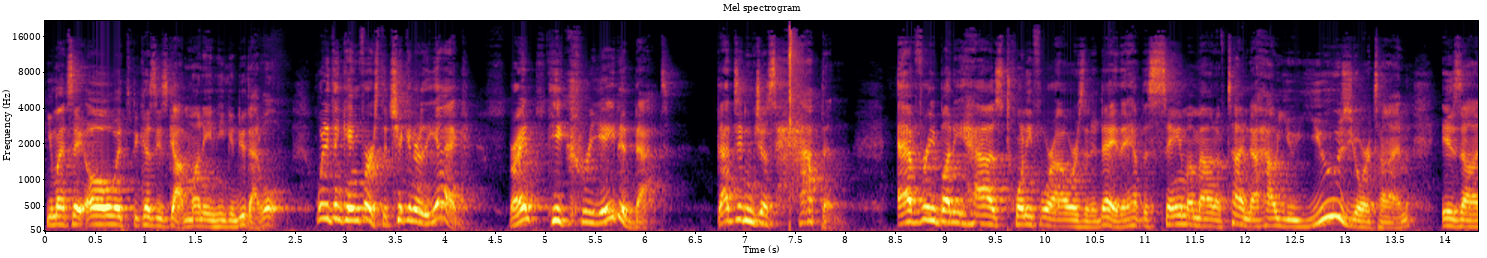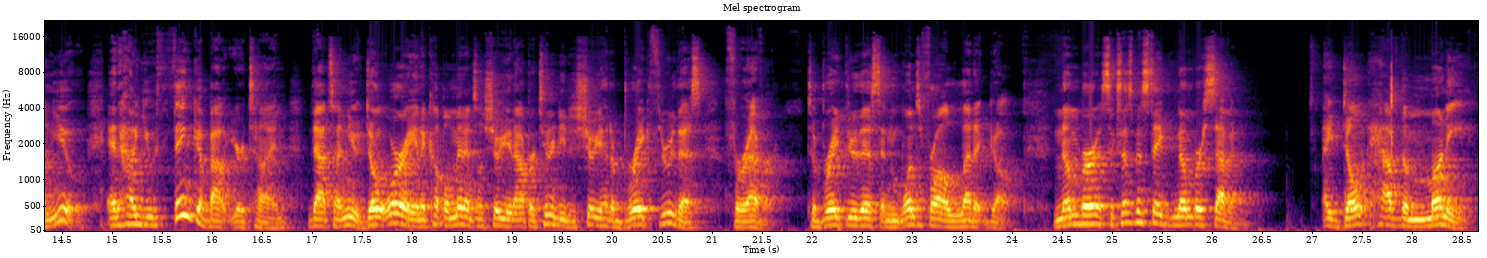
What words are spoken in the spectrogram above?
You might say, oh, it's because he's got money and he can do that. Well, what do you think came first, the chicken or the egg? Right? He created that. That didn't just happen. Everybody has 24 hours in a day. They have the same amount of time. Now, how you use your time is on you. And how you think about your time, that's on you. Don't worry, in a couple minutes, I'll show you an opportunity to show you how to break through this forever. To break through this and once for all, let it go. Number, success mistake number seven I don't have the money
